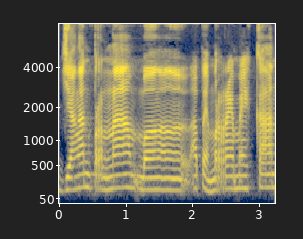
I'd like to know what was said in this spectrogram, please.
jangan pernah me- apa ya meremehkan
